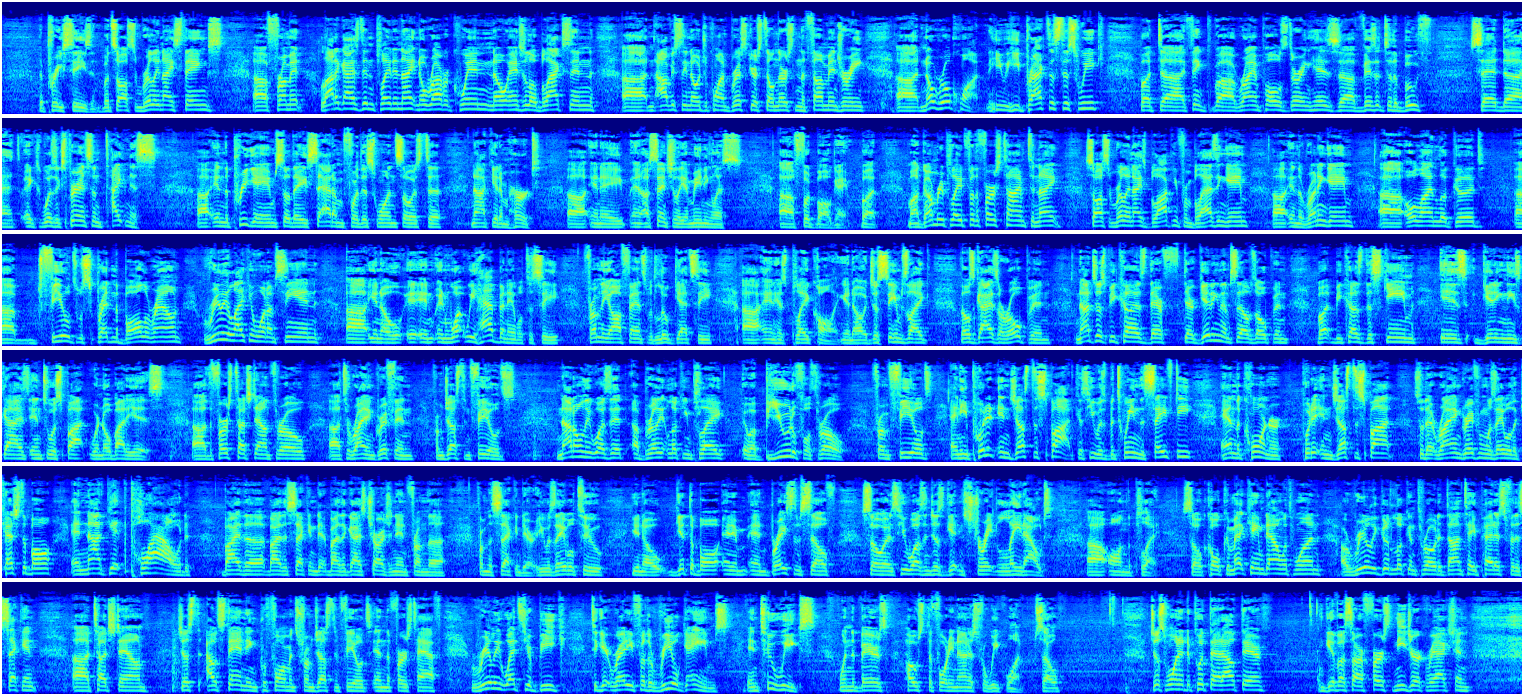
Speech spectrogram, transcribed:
the preseason. But saw some really nice things uh, from it. A lot of guys didn't play tonight. No Robert Quinn, no Angelo Blackson, uh, and obviously no Jaquan Brisker still nursing the thumb injury. Uh, no Roquan. He he practiced this week, but uh, I think uh, Ryan Poles during his uh, visit to the booth said was experiencing tightness. in the pregame, so they sat him for this one so as to not get him hurt in a in essentially a meaningless football game. But Montgomery played for the first time tonight. Saw some really nice blocking from Blasingame uh, in the running game. Uh, o line looked good. Uh, Fields was spreading the ball around. Really liking what I'm seeing. Uh, you know, in, in what we have been able to see from the offense with Luke Getsy uh, and his play calling. You know, it just seems like those guys are open, not just because they're they're getting themselves open, but because the scheme is getting these guys into a spot where nobody is. Uh, the first touchdown throw uh, to Ryan Griffin from Justin Fields. Not only was it a brilliant looking play, it was a beautiful throw from Fields, and he put it in just the spot because he was between the safety and the corner, put it in just the spot so that Ryan Griffin was able to catch the ball and not get plowed by the by the second by the guys charging in from the from the secondary. He was able to you know, get the ball and, and brace himself so as he wasn't just getting straight laid out uh, on the play. So Cole Kmet came down with one, a really good looking throw to Dante Pettis for the second uh, touchdown. Just outstanding performance from Justin Fields in the first half. Really wets your beak to get ready for the real games in two weeks when the Bears host the 49ers for week one. So just wanted to put that out there and give us our first knee jerk reaction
